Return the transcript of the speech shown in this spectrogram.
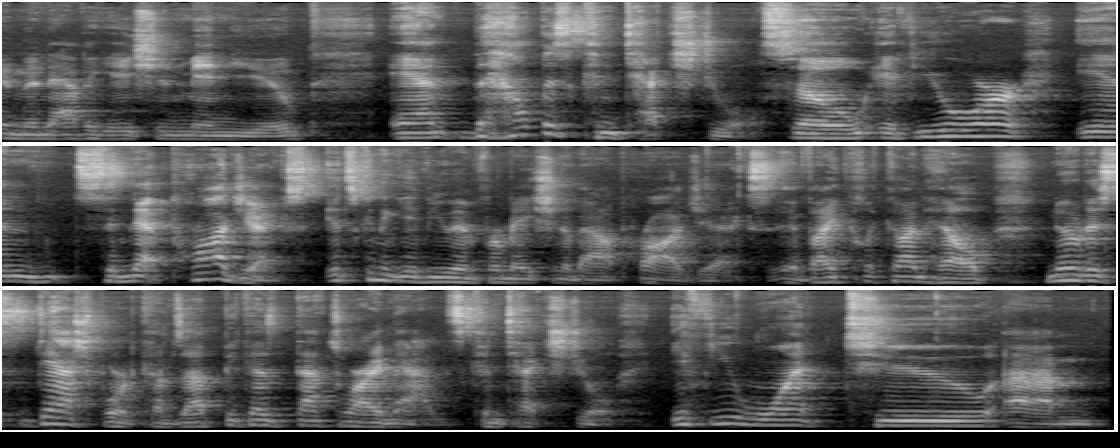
in the navigation menu and the help is contextual. So if you're in SimNet projects, it's going to give you information about projects. If I click on help, notice dashboard comes up because that's where I'm at. It's contextual. If you want to um,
